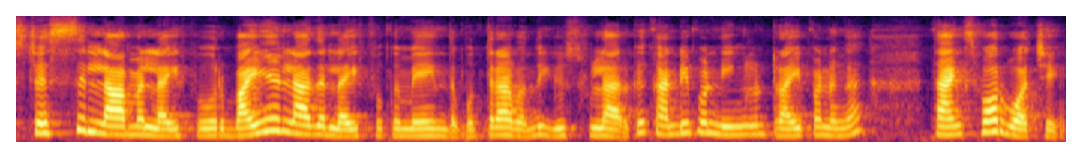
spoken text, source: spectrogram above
ஸ்ட்ரெஸ் இல்லாமல் லைஃப் ஒரு பயம் இல்லாத லைஃபுக்குமே இந்த முத்ரா வந்து யூஸ்ஃபுல்லாக இருக்குது கண்டிப்பாக நீங்களும் ட்ரை பண்ணுங்கள் தேங்க்ஸ் ஃபார் வாட்சிங்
